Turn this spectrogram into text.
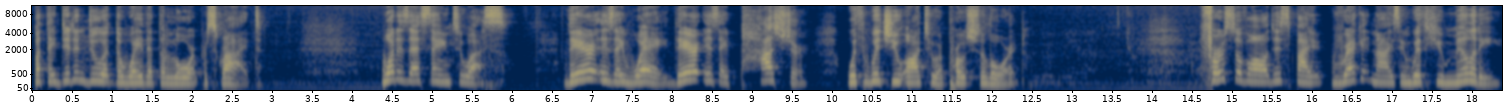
but they didn't do it the way that the Lord prescribed. What is that saying to us? There is a way, there is a posture with which you are to approach the Lord. First of all, just by recognizing with humility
